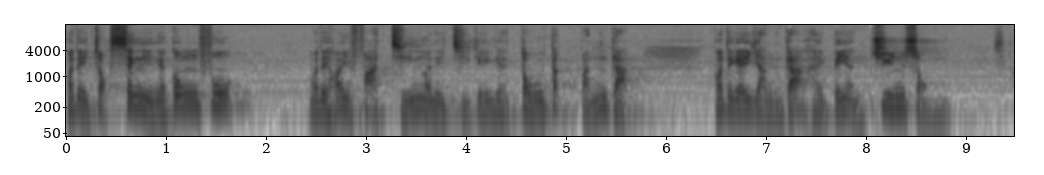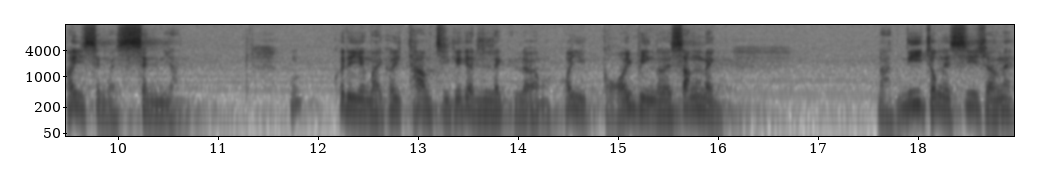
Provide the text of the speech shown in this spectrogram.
我哋作聖賢嘅功夫，我哋可以發展我哋自己嘅道德品格，我哋嘅人格係俾人尊崇，可以成為聖人。佢哋認為佢靠自己嘅力量可以改變佢嘅生命。嗱，呢種嘅思想咧，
